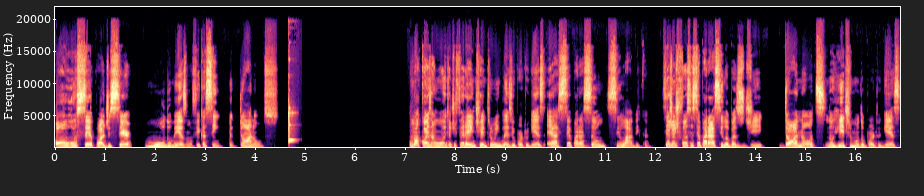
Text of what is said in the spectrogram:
Ou o C pode ser mudo mesmo, fica assim: McDonald's. Uma coisa muito diferente entre o inglês e o português é a separação silábica. Se a gente fosse separar as sílabas de Donald's no ritmo do português,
